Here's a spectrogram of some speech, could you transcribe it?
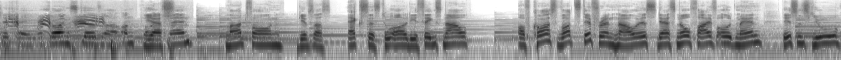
shit, hey, your drawing skills are on point, Yes. man. Smartphone gives us access to all these things now. Of course, what's different now is there's no five old men. This is you.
